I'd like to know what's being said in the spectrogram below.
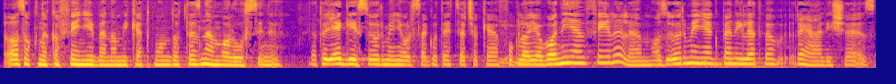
Azoknak a fényében, amiket mondott, ez nem valószínű. Tehát, hogy egész Örményországot egyszer csak elfoglalja. Van ilyen félelem az örményekben, illetve reális ez?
